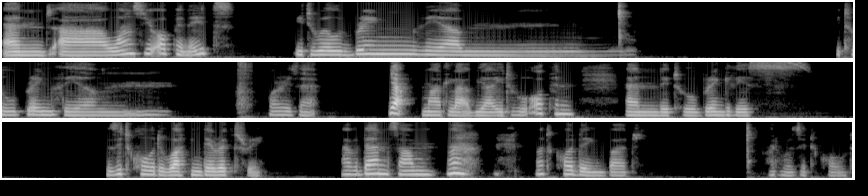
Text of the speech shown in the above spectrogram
and uh, once you open it it will bring the um, it will bring the um where is it? Yeah matlab. Yeah it will open and it will bring this is it called a working directory? I've done some not coding but what was it called?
